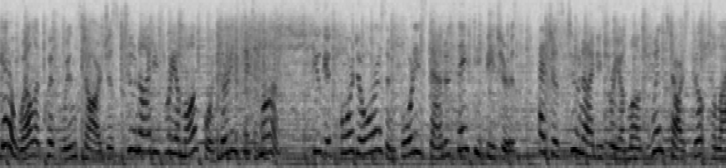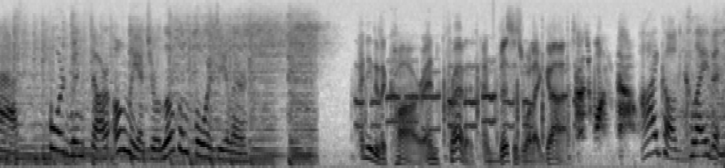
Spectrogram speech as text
Get a well-equipped Windstar just 293 a month for 36 months. You get four doors and 40 standard safety features. At just 293 a month, Windstar's built to last. Ford Windstar only at your local Ford dealer. I needed a car and credit, and this is what I got. Press one now. I called Klaben.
